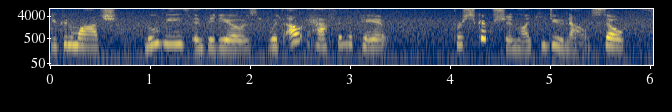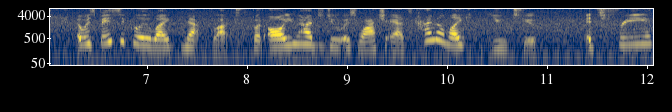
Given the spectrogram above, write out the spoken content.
you can watch movies and videos without having to pay a prescription like you do now. So it was basically like Netflix, but all you had to do is watch ads, kind of like YouTube. It's free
